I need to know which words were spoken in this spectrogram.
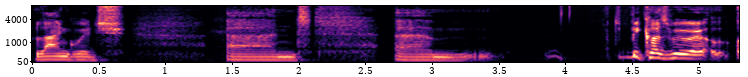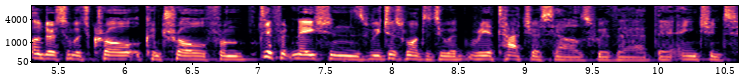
language, and um, because we were under so much control from different nations, we just wanted to reattach ourselves with uh, the ancient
